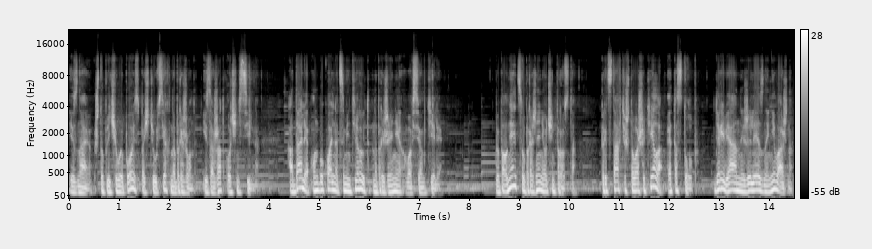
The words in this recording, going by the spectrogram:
и знаю, что плечевой пояс почти у всех напряжен и зажат очень сильно. А далее он буквально цементирует напряжение во всем теле. Выполняется упражнение очень просто. Представьте, что ваше тело – это столб. Деревянный, железный, неважно.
